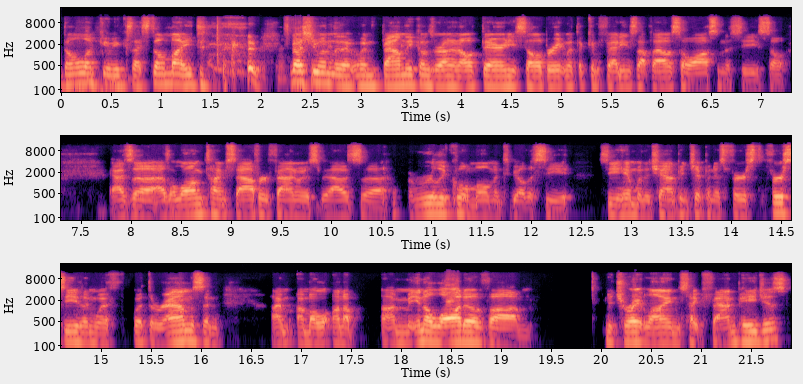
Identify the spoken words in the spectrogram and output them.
don't look at me because I still might. Especially when the when family comes running out there and he's celebrating with the confetti and stuff. That was so awesome to see. So as a as a longtime Stafford fan, it was that was a, a really cool moment to be able to see see him win the championship in his first first season with with the Rams. And I'm I'm a, on a I'm in a lot of um, Detroit Lions type fan pages.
